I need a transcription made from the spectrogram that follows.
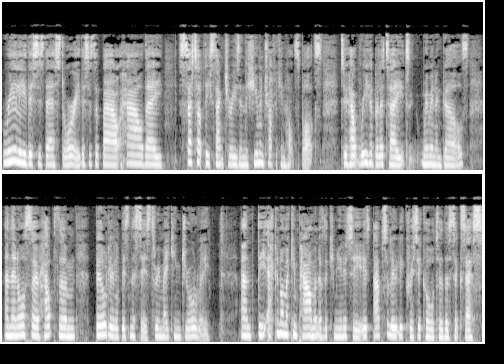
really this is their story. This is about how they set up these sanctuaries in the human trafficking hotspots to help rehabilitate women and girls and then also help them build little businesses through making jewelry. And the economic empowerment of the community is absolutely critical to the success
